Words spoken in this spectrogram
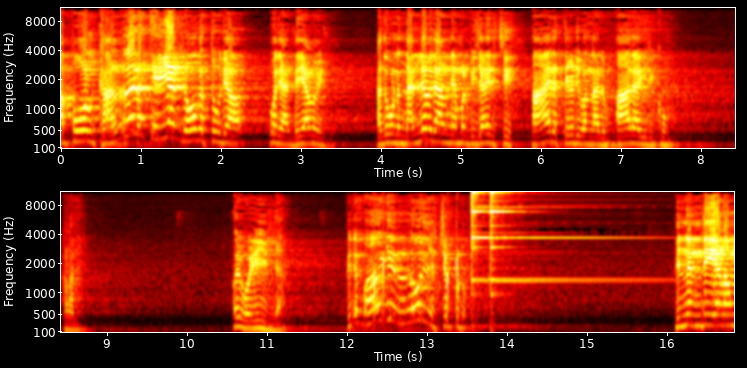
അപ്പോൾ കള്ളനെ തിരിയാൻ ലോകത്ത് ഒരു ഒരു അടയാളം ഇല്ല. അതുകൊണ്ട് നല്ലവരാണെന്ന് നമ്മൾ വിചാരിച്ച് ആരെ തേടി വന്നാലും ആരായിരിക്കും കള്ളൻ? ഒരു വഴിയില്ല. പിന്നെ ഭാഗ്യമുള്ളവർ രക്ഷപ്പെടും. പിന്നെന്ത് ചെയ്യണം?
